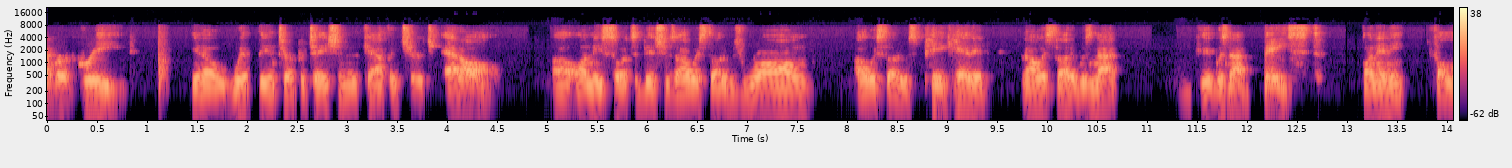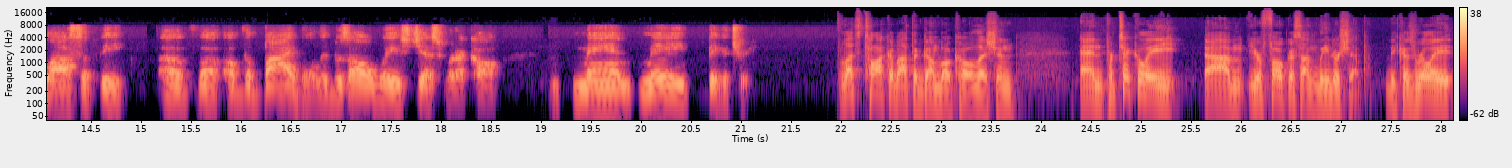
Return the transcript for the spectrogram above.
never agreed you know, with the interpretation of the Catholic Church at all uh, on these sorts of issues. I always thought it was wrong. I always thought it was pig-headed, and I always thought it was not it was not based on any philosophy of uh, of the Bible. It was always just what I call man-made bigotry. Let's talk about the Gumbo Coalition, and particularly um, your focus on leadership, because really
